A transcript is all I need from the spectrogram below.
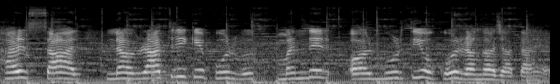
हर साल नवरात्रि के पूर्व मंदिर और मूर्तियों को रंगा जाता है।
